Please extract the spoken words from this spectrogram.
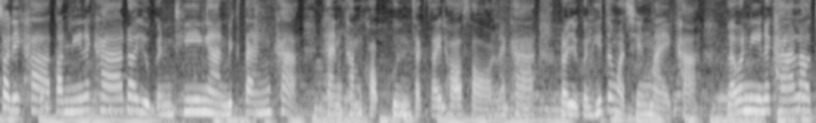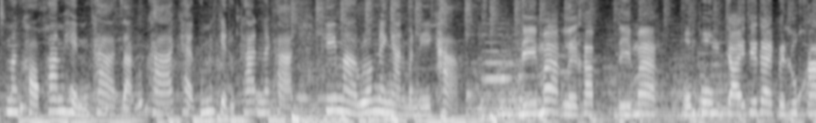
สวัสดีค่ะ ตอนนี้นะคะเราอยู่กันที่งาน Big Thank ค่ะ แทนคำขอบคุณจากใจทอสอนะคะ เราอยู่กันที่จังหวัดเชียงใหม่ค่ะ แล้ววันนี้นะคะเราจะมาขอความเห็นค่ะ จากลูกค้าแขกผู้มีเกียรติทุกท่านนะคะ ที่มาร่วมในงานวันนี้ค่ะ ดีมากเลยครับ ดีมาก ผมภูมิใจที่ได้เป็นลูกค้า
